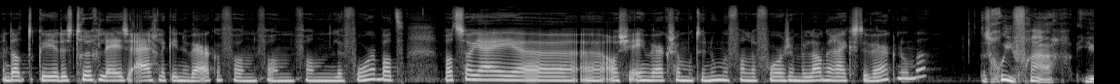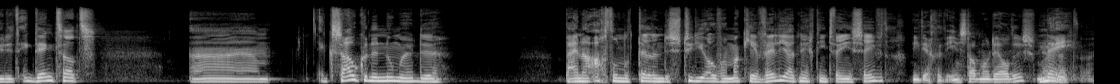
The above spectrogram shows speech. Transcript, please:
En dat kun je dus teruglezen eigenlijk in de werken van, van, van Lefort. Wat, wat zou jij, als je één werk zou moeten noemen van Lefort, zijn belangrijkste werk noemen? Dat is een goede vraag, Judith. Ik denk dat. ehm, ik zou kunnen noemen de bijna 800 tellende studie over Machiavelli uit 1972. Niet echt het instapmodel dus. Maar Nee. dat, eh,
